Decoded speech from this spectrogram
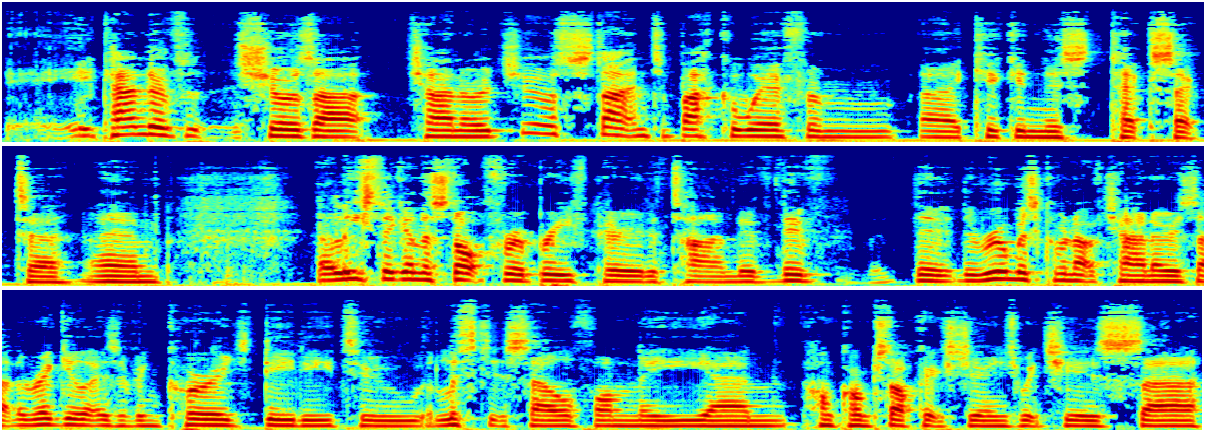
it kind of shows that China are just starting to back away from uh, kicking this tech sector. Um, at least they're going to stop for a brief period of time. They've, they've the the rumours coming out of China is that the regulators have encouraged Didi to list itself on the um, Hong Kong Stock Exchange, which is uh,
